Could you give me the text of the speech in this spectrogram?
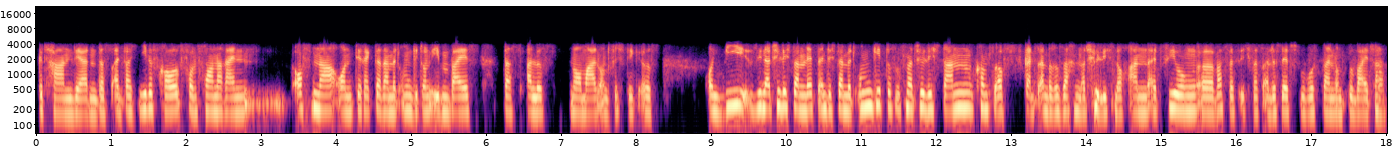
getan werden, dass einfach jede Frau von vornherein offener und direkter damit umgeht und eben weiß, dass alles normal und richtig ist. Und wie sie natürlich dann letztendlich damit umgeht, das ist natürlich dann, kommt es auf ganz andere Sachen natürlich noch an. Erziehung, äh, was weiß ich, was alles, Selbstbewusstsein und so weiter.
